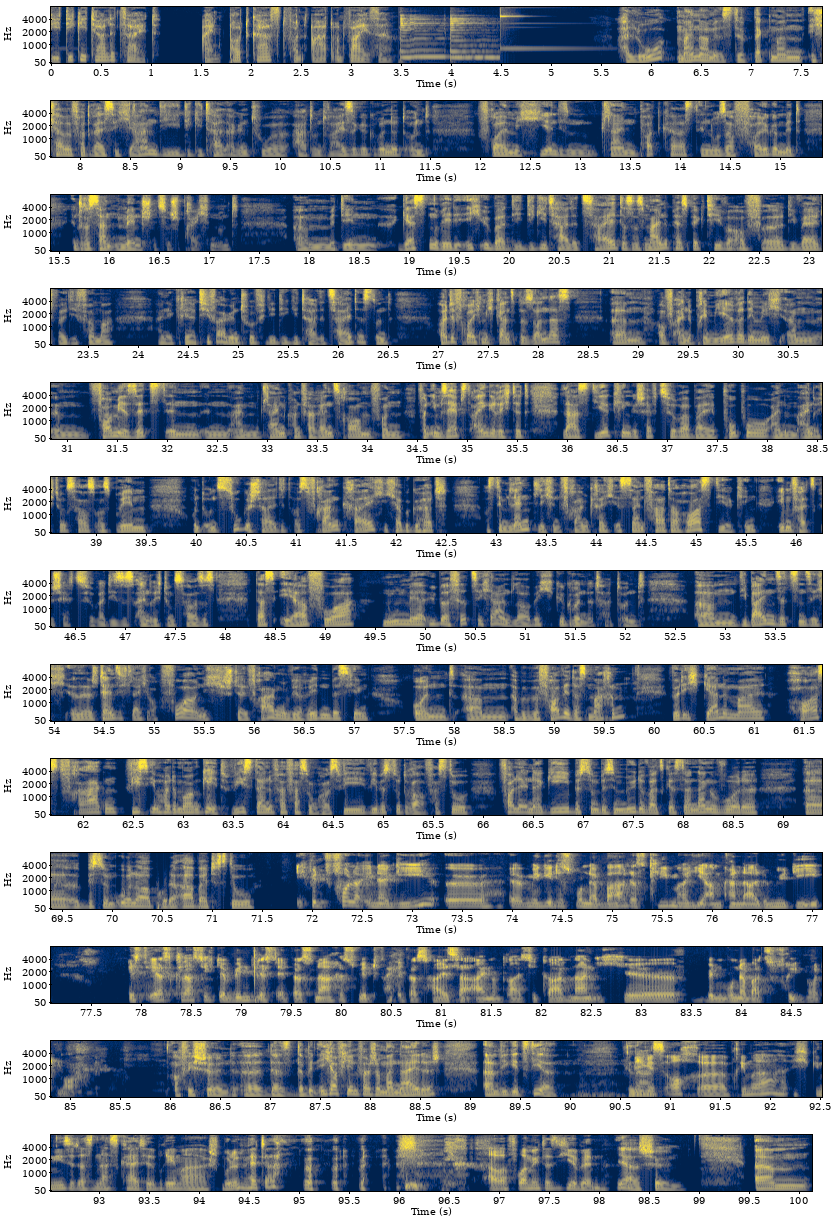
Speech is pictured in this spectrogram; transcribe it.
Die digitale Zeit. Ein Podcast von Art und Weise. Hallo, mein Name ist Dirk Beckmann. Ich habe vor 30 Jahren die Digitalagentur Art und Weise gegründet und freue mich hier in diesem kleinen Podcast in loser Folge mit interessanten Menschen zu sprechen. Und ähm, mit den Gästen rede ich über die digitale Zeit. Das ist meine Perspektive auf äh, die Welt, weil die Firma eine Kreativagentur für die digitale Zeit ist. Und heute freue ich mich ganz besonders ähm, auf eine Premiere, nämlich ähm, ähm, vor mir sitzt in, in einem kleinen Konferenzraum von, von ihm selbst eingerichtet Lars Dierking, Geschäftsführer bei Popo, einem Einrichtungshaus aus Bremen und uns zugeschaltet aus Frankreich. Ich habe gehört, aus dem ländlichen Frankreich ist sein Vater Horst Dierking, ebenfalls Geschäftsführer dieses Einrichtungshauses, das er vor nunmehr über 40 Jahren, glaube ich, gegründet hat. Und ähm, die beiden sitzen sich, äh, stellen sich gleich auch vor und ich stelle Fragen und wir reden ein bisschen. Und ähm, aber bevor wir das machen, würde ich gerne mal Horst fragen, wie es ihm heute Morgen geht. Wie ist deine Verfassung, Horst? Wie, wie bist du drauf? Hast du volle Energie? Bist du ein bisschen müde, weil es gestern lange wurde? Äh, bist du im Urlaub oder arbeitest du? Ich bin voller Energie. Äh, äh, mir geht es wunderbar. Das Klima hier am Kanal de Midi ist erstklassig. Der Wind lässt etwas nach. Es wird etwas heißer, 31 Grad. Nein, ich äh, bin wunderbar zufrieden heute Morgen. Ach, wie schön. Äh, da, da bin ich auf jeden Fall schon mal neidisch. Ähm, wie geht's dir? Mir geht's auch äh, prima. Ich genieße das nasskalte Bremer Schmuddelwetter. Aber freue mich, dass ich hier bin. Ja, schön. Ähm,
